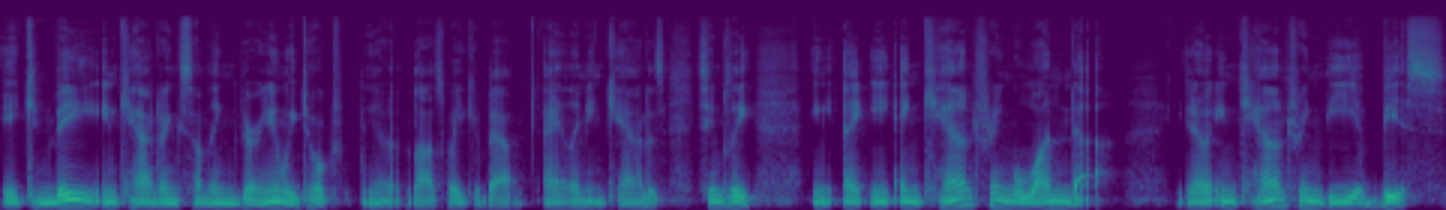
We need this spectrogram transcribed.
It can be encountering something very new. We talked, you know, last week about alien encounters. Simply uh, encountering wonder, you know, encountering the abyss.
